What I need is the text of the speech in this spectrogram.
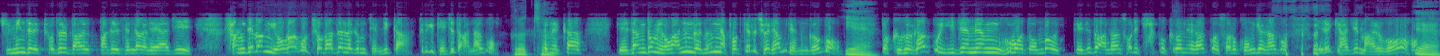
주민들의 표를 받- 받을 생각을 해야지 상대방 욕하고 표 받으려고 그러면 됩니까? 그렇게 되지도 안 하고. 그렇죠. 그러니까 대장동 욕하는 거는 그냥 법대로 처리하면 되는 거고 예. 또 그거 갖고 이재명 후보도 뭐 되지도 않은 소리 자꾸 꺼내갖고 서로 공격하고 이렇게 하지 말고 예.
